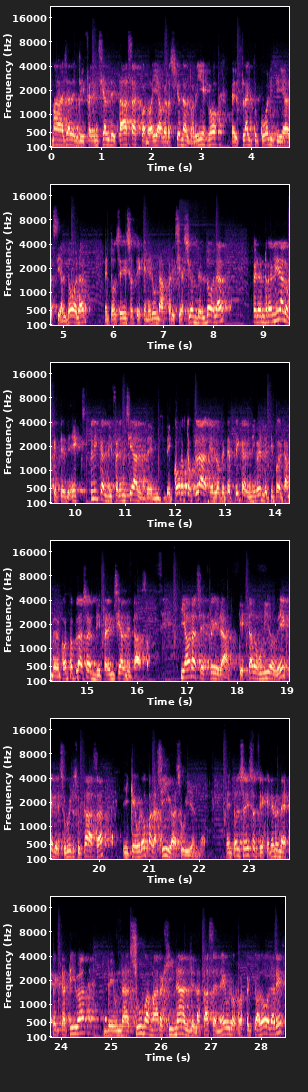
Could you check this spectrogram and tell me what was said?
más allá del diferencial de tasas, cuando hay aversión al riesgo, el flight to quality hacia el dólar, entonces eso te genera una apreciación del dólar, pero en realidad lo que te explica el diferencial de, de corto plazo, eh, lo que te explica el nivel de tipo de cambio de corto plazo es el diferencial de tasa. Y ahora se espera que Estados Unidos deje de subir su tasa y que Europa la siga subiendo. Entonces eso te genera una expectativa de una suba marginal de la tasa en euros respecto a dólares.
